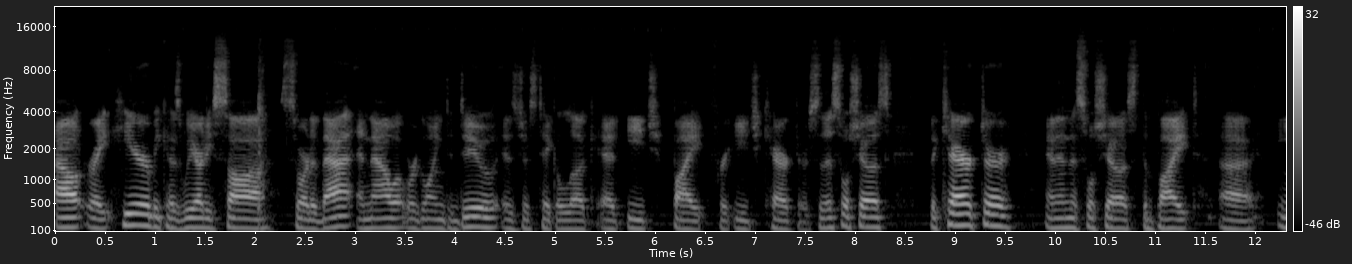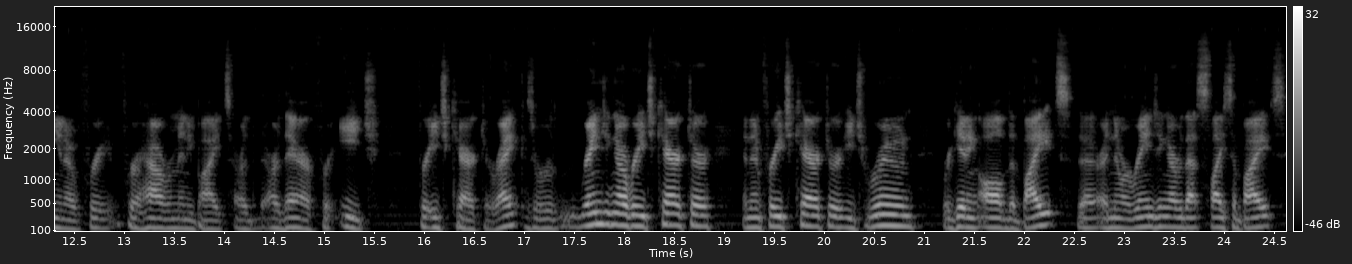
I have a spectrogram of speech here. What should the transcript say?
out right here because we already saw sort of that, and now what we're going to do is just take a look at each byte for each character. So this will show us the character, and then this will show us the byte, uh, you know, for, for however many bytes are, are there for each for each character, right? Because we're ranging over each character, and then for each character, each rune, we're getting all the bytes, that and then we're ranging over that slice of bytes,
